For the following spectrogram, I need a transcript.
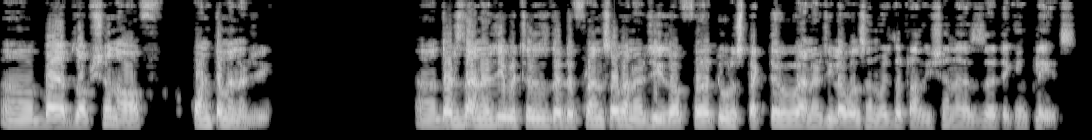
uh, by absorption of quantum energy. Uh, that's the energy which is the difference of energies of uh, two respective energy levels in which the transition is uh, taking place.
